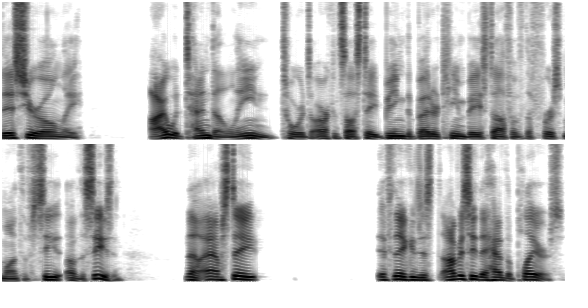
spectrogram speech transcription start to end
this year only, I would tend to lean towards Arkansas State being the better team based off of the first month of se- of the season. Now, App State if they could just obviously they have the players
